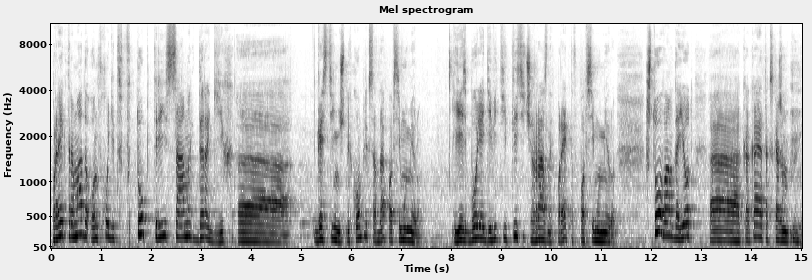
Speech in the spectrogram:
проект Ромада, он входит в топ-3 самых дорогих э, гостиничных комплексов да, по всему миру. Есть более 9 тысяч разных проектов по всему миру. Что вам дает, э, какая, так скажем,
